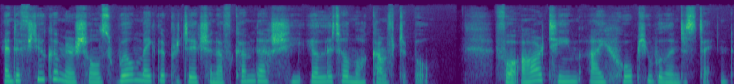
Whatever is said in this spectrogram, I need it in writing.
and a few commercials will make the production of Comme d'Archi a little more comfortable. For our team, I hope you will understand.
